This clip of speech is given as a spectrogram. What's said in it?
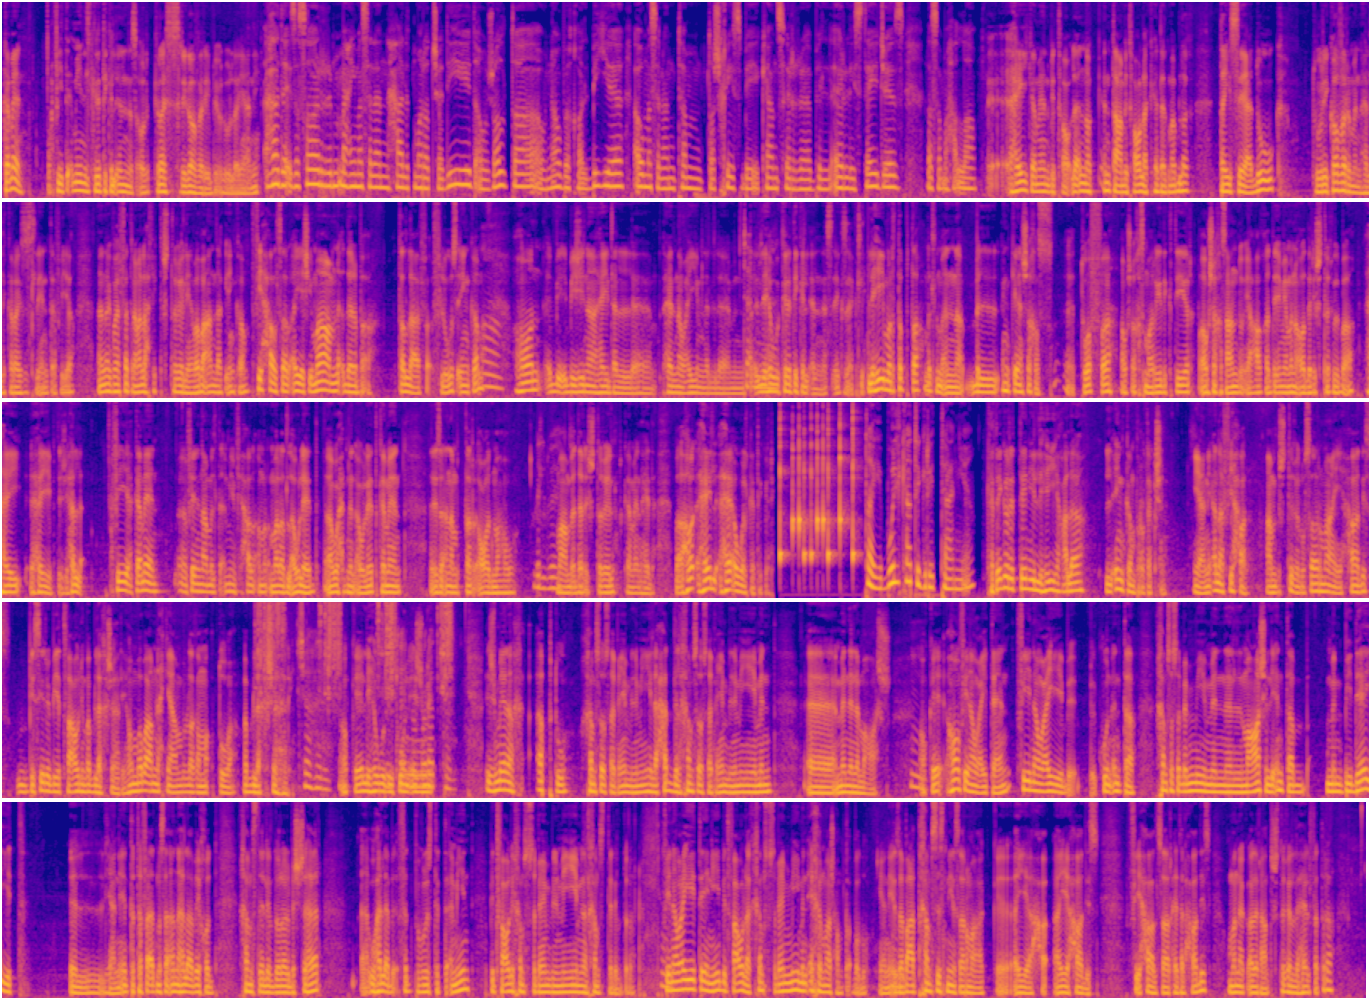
كمان في تأمين ال critical illness أو ال crisis recovery بيقولوا له يعني. هذا إذا صار معي مثلا حالة مرض شديد أو جلطة أو نوبة قلبية أو مثلا تم تشخيص ب cancer بال early stages لا سمح الله. هي كمان بيدفعوا لأنه أنت عم يدفعوا لك هذا المبلغ تيساعدوك to recover من هال crisis اللي أنت فيها. لأنك بهالفترة ما رح فيك تشتغل يعني ما بقى عندك income في حال صار أي شيء ما عم نقدر بقى. طلع فلوس income آه. هون بيجينا هيدا هاي النوعية من, من اللي هو critical illness exactly اللي هي مرتبطة مثل ما قلنا بال إن كان شخص توفى أو شخص مريض كتير أو شخص عنده إعاقة دائمة ما قادر يشتغل بقى هي هي بتجي. هلأ في كمان فينا نعمل تأمين في حال مرض الأولاد أو واحد من الأولاد كمان إذا أنا مضطر أقعد معه بالبيت. ما عم بقدر أشتغل كمان هيدا. بقى هي هي أول category طيب وال category الثانية؟ الكاتيجوري الثانية اللي هي على ال income protection يعني أنا في حال عم بشتغل وصار معي حادث بصيروا بيدفعوا لي مبلغ شهري. هم ما بقى عم نحكي عن مبلغ مقطوع مبلغ شهري. شهري. okay اللي هو بيكون اجمالا اجمالا up to 75% لحد ال 75% من آه من المعاش. مم. أوكي هون في نوعيتين. في نوعية بيكون أنت 75% من المعاش اللي أنت من بداية ال... يعني انت اتفقت مثلا أنا هلأ باخذ 5000 دولار بالشهر وهلأ فت ببوليسة التأمين بيدفعوا لي 75% من ال 5000 دولار. في نوعية تانية بيدفعوا لك 75% من آخر معاش عم تقبضه يعني إذا بعد خمس سنين صار معك أي أي حادث في حال صار هذا الحادث ومنك قادر عم تشتغل لهي الفترة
